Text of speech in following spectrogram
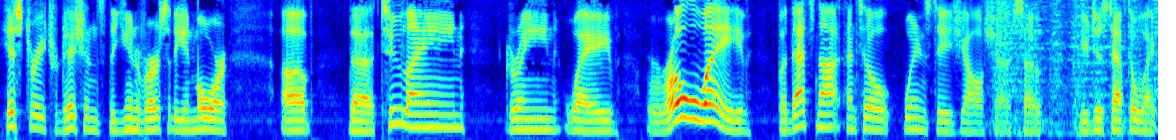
history, traditions, the university, and more of the Tulane Green Wave Roll Wave. But that's not until Wednesday's Y'all Show, so you just have to wait.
